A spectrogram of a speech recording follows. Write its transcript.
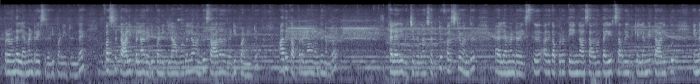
அப்புறம் வந்து லெமன் ரைஸ் ரெடி பண்ணிகிட்டு இருந்தேன். ஃபஸ்ட்டு தாளிப்பெல்லாம் ரெடி பண்ணிக்கலாம். முதல்ல வந்து சாதம் ரெடி பண்ணிவிட்டு அதுக்கப்புறமா வந்து நம்ம கிளறி வச்சிடலாம் சொல்லிட்டு ஃபஸ்ட்டு வந்து லெமன் ரைஸ்க்கு அதுக்கப்புறம் தேங்காய் சாதம் தயிர் சாதம் இதுக்கு எல்லாமே தாளிப்பு என்ன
